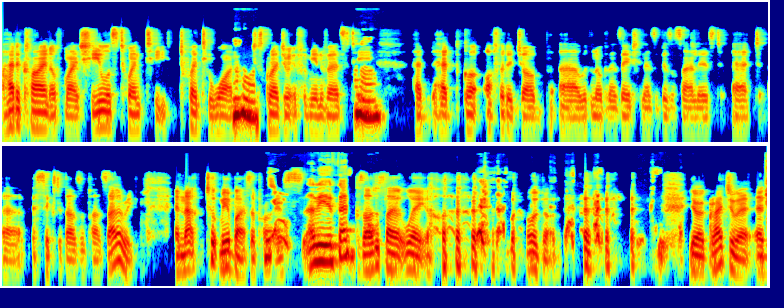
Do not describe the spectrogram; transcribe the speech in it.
I had a client of mine. She was 20, 21, mm-hmm. just graduated from university. Mm-hmm had had got offered a job uh, with an organization as a business analyst at uh, a sixty thousand pound salary, and that took me by surprise. Yes, I mean, because I was just like, wait, hold on, you're a graduate, and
